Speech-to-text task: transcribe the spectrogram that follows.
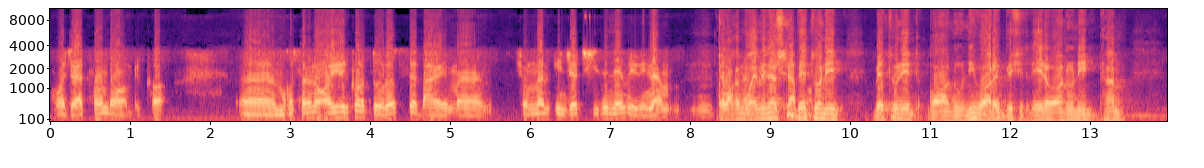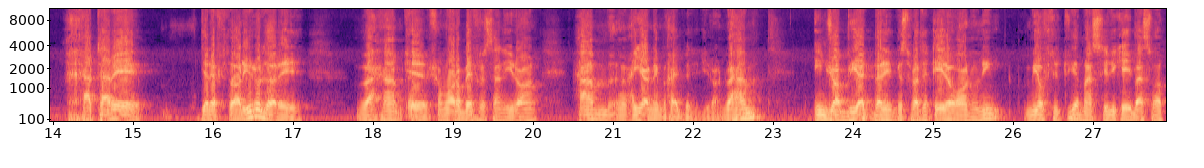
مهاجرت کنم به آمریکا. می‌خواستم آیا این کار درسته برای من؟ چون من اینجا چیزی نمی‌بینم. خب آخه مهم این است که بتونید بتونید قانونی وارد بشید. غیر قانونی هم خطر گرفتاری رو داره و هم که شما رو بفرستن ایران هم اگر نمی‌خواید برید ایران و هم اینجا بیاد برید. به صورت غیر قانونی میفتید توی مسیری که بسا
